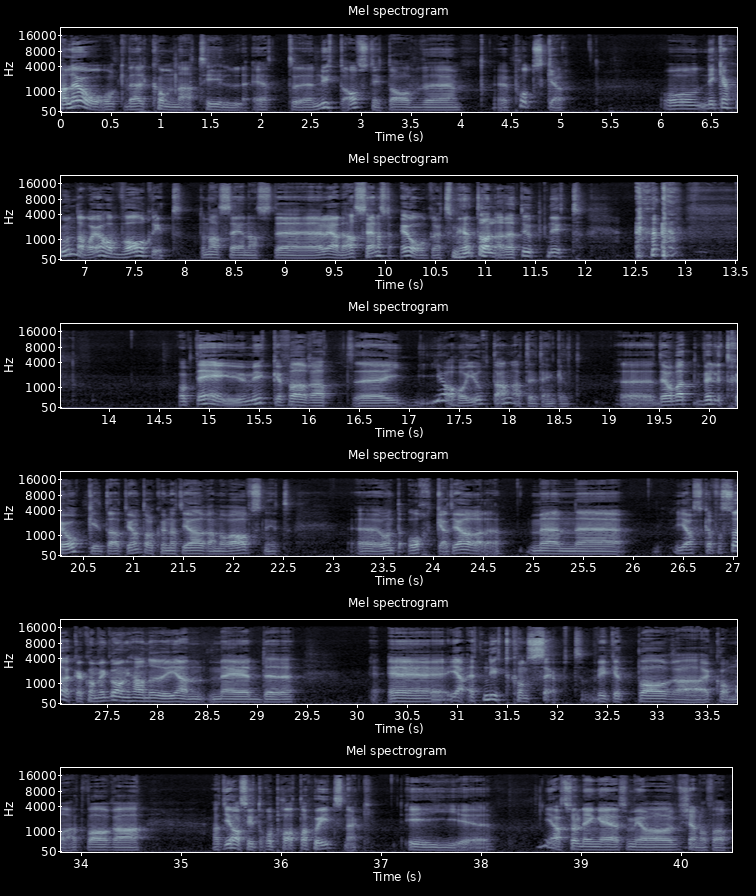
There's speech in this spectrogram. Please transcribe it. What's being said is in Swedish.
Hallå och välkomna till ett eh, nytt avsnitt av eh, Podskar. Och ni kanske undrar var jag har varit de här senaste, eller ja, det här senaste året som jag inte har laddat upp nytt. och det är ju mycket för att eh, jag har gjort annat helt enkelt. Eh, det har varit väldigt tråkigt att jag inte har kunnat göra några avsnitt eh, och inte orkat göra det. Men eh, jag ska försöka komma igång här nu igen med eh, eh, ja, ett nytt koncept. Vilket bara kommer att vara att jag sitter och pratar skitsnack i, eh, ja, så länge som jag känner för.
